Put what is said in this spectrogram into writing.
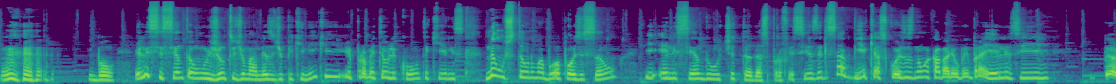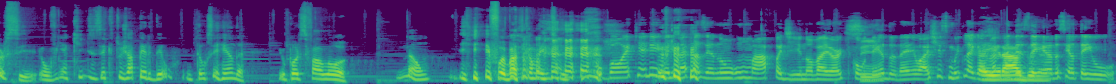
Bom, eles se sentam junto de uma mesa de piquenique e Prometeu lhe conta que eles não estão numa boa posição e ele sendo o titã das profecias, ele sabia que as coisas não acabariam bem pra eles e Percy, eu vim aqui dizer que tu já perdeu, então se renda. E o Percy falou: "Não". E foi basicamente isso. O bom é que ele, ele vai fazendo um mapa de Nova York com Sim. o dedo, né? Eu acho isso muito legal. É ele vai irado, desenhando assim, eu tenho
